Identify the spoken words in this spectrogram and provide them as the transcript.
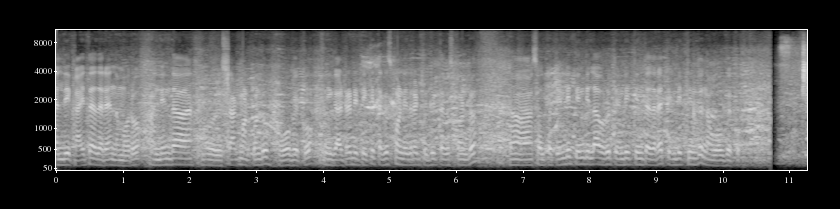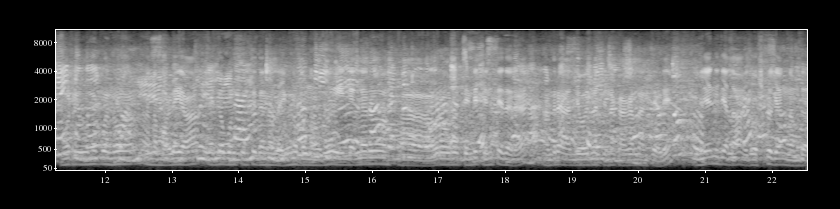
ಅಲ್ಲಿ ಕಾಯ್ತಾ ಇದ್ದಾರೆ ನಮ್ಮವರು. ಅಲ್ಲಿಂದ ಸ್ಟಾರ್ಟ್ ಮಾಡಿಕೊಂಡು ಹೋಗಬೇಕು. ಈಗ ಆಲ್ರೆಡಿ ಟಿಕೆಟ್ ತೆಗೆಸ್ಕೊಂಡಿದ್ದಾರೆ ಟಿಕೆಟ್ ತೆಗೆಸ್ಕೊಂಡು ಸ್ವಲ್ಪ ತಿಂಡಿ ತಿಂದಿಲ್ಲ. ಅವರು ತಿಂಡಿ ತಿಂತಿದ್ದಾರೆ ತಿಂಡಿ ತಿಂದು ನಾವು ಹೋಗಬೇಕು. ನೋಡ್ರಿ ಇವನೊಬ್ಬನು ನಮ್ಮ ಹಳೆಯ ಇಲ್ಲೋ ಬಂದು ಕುಂತಿದ್ದಾನಲ್ಲ ಇವನೊಬ್ಬನು ಹೌದು ಇಲ್ಲೆಲ್ಲರೂ ಅವರವರು ತಿಂಡಿ ತಿಂತಿದ್ದಾರೆ. ಅಂದರೆ ಅಲ್ಲಿ ಹೋದ್ಮೇಲೆ ತಿನ್ನೋಕ್ಕಾಗಲ್ಲ ಅಂತೇಳಿ. ಇಲ್ಲೇನಿದೆಯಲ್ಲ, ಇದು ಅಷ್ಟು ಗ್ಯಾಂಗ್ ನಮ್ಮದು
